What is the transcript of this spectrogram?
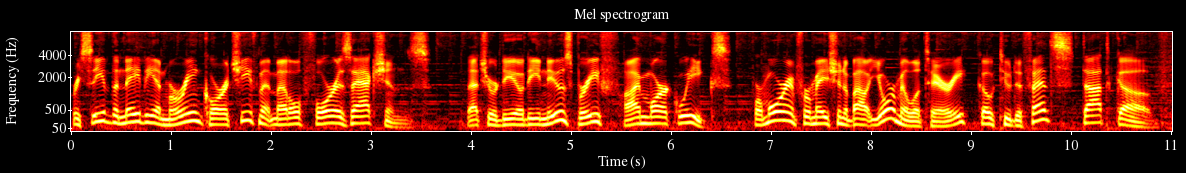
received the Navy and Marine Corps Achievement Medal for his actions. That's your DoD News Brief. I'm Mark Weeks. For more information about your military, go to defense.gov.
